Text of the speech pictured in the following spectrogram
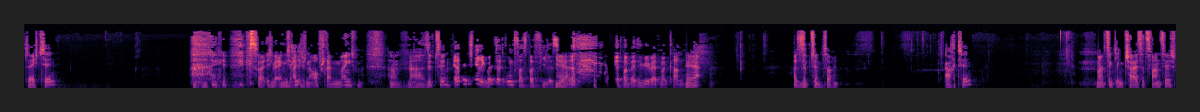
16? das sollte ich mir eigentlich alle schon aufschreiben. Eigentlich, hm, na, 17? Ja, das ist schwierig, weil es halt unfassbar viele sind. Ja. Ne? man weiß nicht, wie weit man kann. Ja. Also 17, sorry. 18? 19 klingt scheiße, 20.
